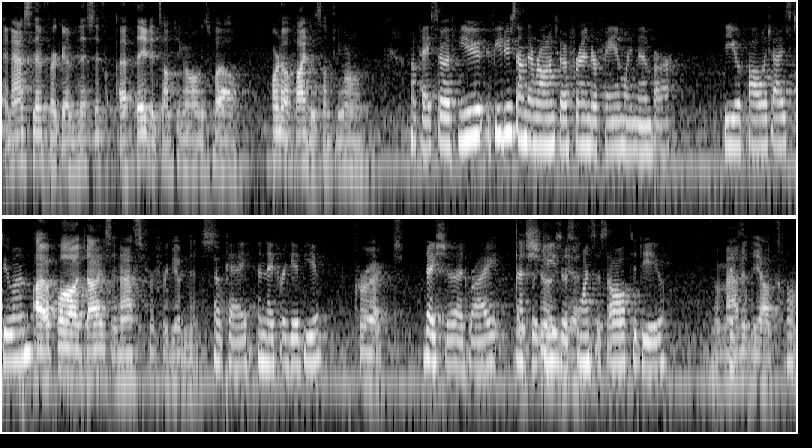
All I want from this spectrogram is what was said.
and ask them forgiveness if if they did something wrong as well. Or no, if I did something wrong. Okay, so if you if you do something wrong to a friend or family member, do you apologize to them? I apologize and ask for forgiveness. Okay, and they forgive you? Correct. They should, right? They That's what should, Jesus yes. wants us all to do. No matter the outcome.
